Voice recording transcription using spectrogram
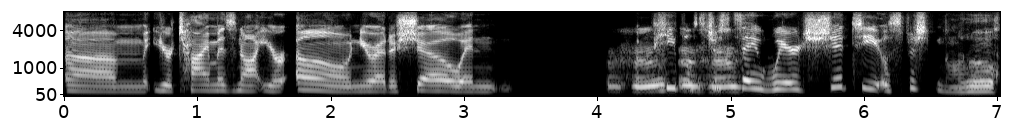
um, your time is not your own. You're at a show and Mm-hmm, people mm-hmm. just say weird shit to you, especially ugh,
